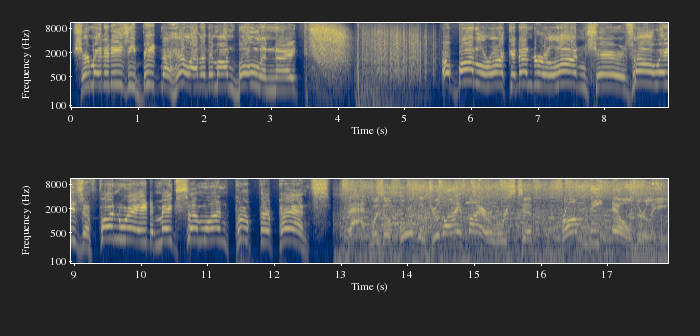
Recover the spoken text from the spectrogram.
Sure made it easy beating the hell out of them on bowling night. A bottle rocket under a lawn chair is always a fun way to make someone poop their pants. That was a 4th of July fireworks tip from the elderly.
